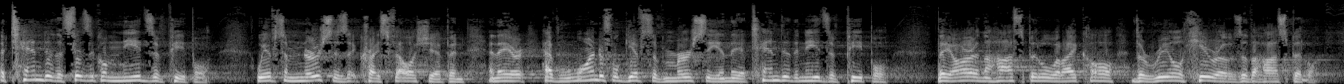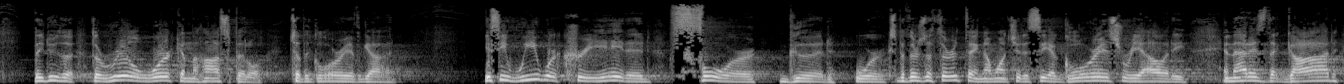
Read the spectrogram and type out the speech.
attend to the physical needs of people. We have some nurses at Christ Fellowship, and, and they are, have wonderful gifts of mercy, and they attend to the needs of people. They are in the hospital what I call the real heroes of the hospital. They do the, the real work in the hospital to the glory of God. You see, we were created for good works. But there's a third thing I want you to see, a glorious reality, and that is that God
